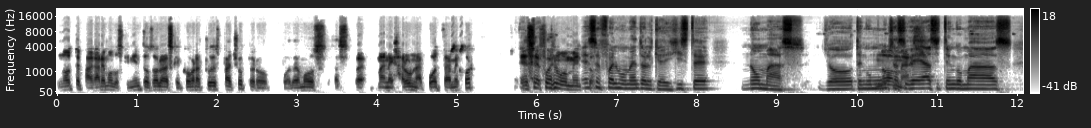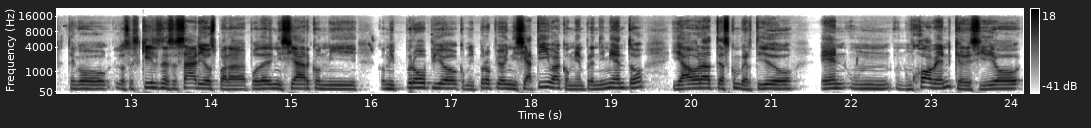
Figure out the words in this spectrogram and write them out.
no te pagaremos los 500 dólares que cobra tu despacho, pero podemos manejar una cuota mejor. Ese fue el momento. Ese fue el momento en el que dijiste, no más. Yo tengo muchas ideas y tengo más, tengo los skills necesarios para poder iniciar con mi, con mi propio, con mi propia iniciativa, con mi emprendimiento. Y ahora te has convertido en un, un joven que decidió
